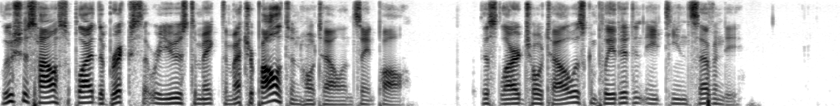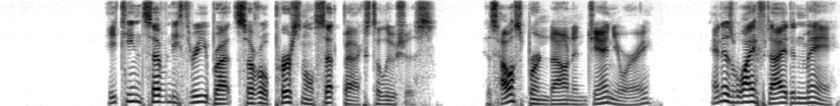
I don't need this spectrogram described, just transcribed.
Lucius Howe supplied the bricks that were used to make the Metropolitan Hotel in St. Paul. This large hotel was completed in 1870. 1873 brought several personal setbacks to Lucius. His house burned down in January, and his wife died in May.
